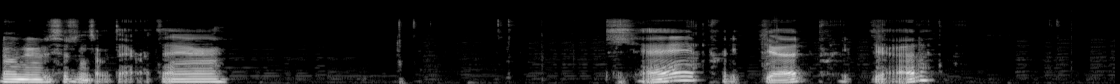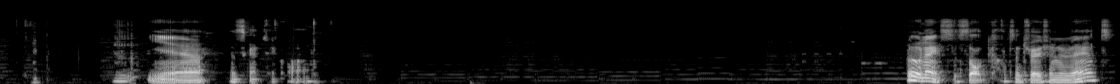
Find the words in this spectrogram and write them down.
No new decisions over there, right there. Okay, pretty good, pretty good. Yeah, that's gonna take a while. Oh, nice. Assault concentration advance.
